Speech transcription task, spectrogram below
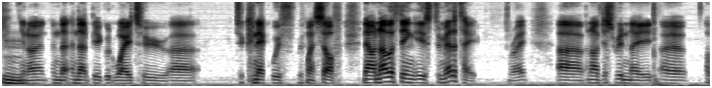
Mm. You know, and and, that, and that'd be a good way to uh, to connect with with myself. Now, another thing is to meditate, right? Uh, and I've just written a, a, a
